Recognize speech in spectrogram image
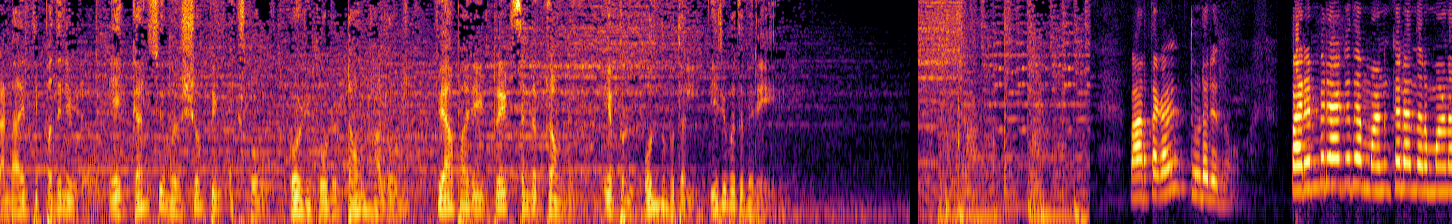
രണ്ടായിരത്തി പതിനേഴ് a consumer shopping expo Kozhikode town hall road Vyapari trade centre ഗ്രൗണ്ടിൽ ഏപ്രിൽ ഒന്ന് മുതൽ ഇരുപത് വരെ. വാർത്തകൾ തുടരുന്നു. പരമ്പരാഗത മൺകല നിർമ്മാണ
